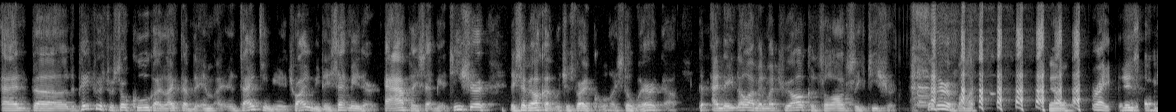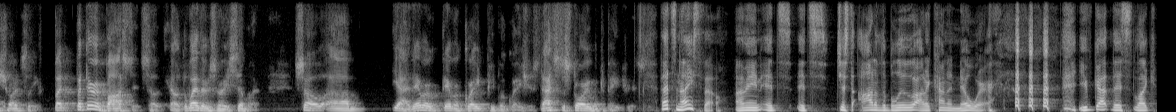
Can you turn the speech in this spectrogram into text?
and uh, the Patriots were so cool. I liked them. And, in thanking me and trying me, they sent me their cap. They sent me a T-shirt. They sent me all kinds, which is very cool. I still wear it now. And they know I'm in Montreal because it's a long sleeve T-shirt. But they're in Boston. know, Right. it is semi short sleeve, but but they're in Boston, so you know the weather is very similar. So um, yeah, they were they were great people, gracious. That's the story with the Patriots. That's nice though. I mean, it's it's just out of the blue, out of kind of nowhere. You've got this like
